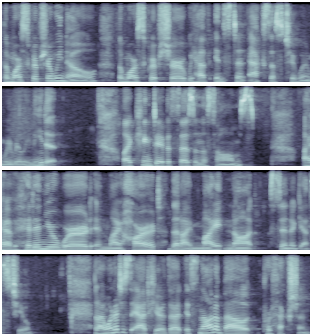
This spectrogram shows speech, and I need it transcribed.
The more scripture we know, the more scripture we have instant access to when we really need it. Like King David says in the Psalms, I have hidden your word in my heart that I might not sin against you. And I want to just add here that it's not about perfection.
